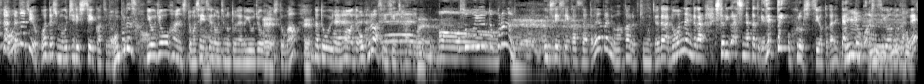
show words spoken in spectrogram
して同じよ。私もうちで私生活の本当ですか？4畳半一間先生のうちの隣の4畳半一間、ええ。なトイレも、でお風呂は1000センチ入る、ええ。まあそういうところのええうちで生活だったからやっぱりね分かる気持ちはだからどんなにだから一人暮らしになった時は絶対お風呂必要とかね。台所必要とかうん。ね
